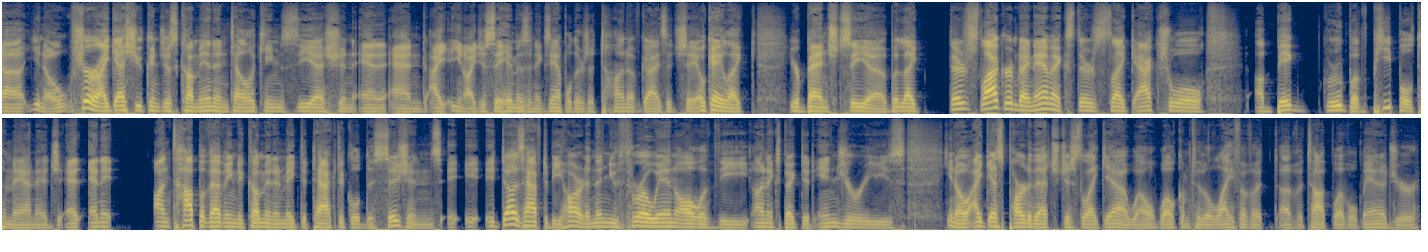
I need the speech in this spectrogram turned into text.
Uh, you know, sure, I guess you can just come in and tell Hakim Ziyech and, and and I you know I just say him as an example. There's a ton of guys that say, okay, like you're benched, see ya. But like there's locker room dynamics. There's like actual a big group of people to manage, and and it on top of having to come in and make the tactical decisions, it, it, it, does have to be hard. And then you throw in all of the unexpected injuries. You know, I guess part of that's just like, yeah, well, welcome to the life of a of a top level manager.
